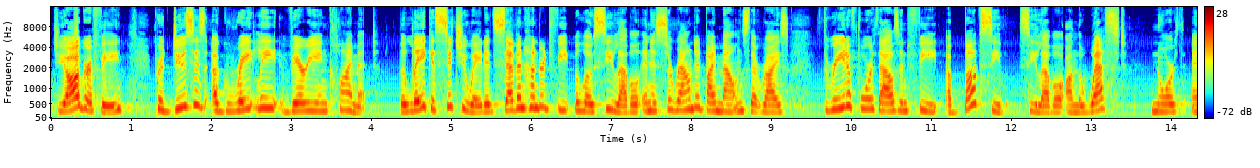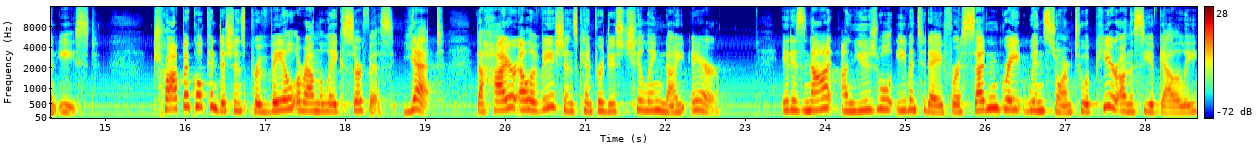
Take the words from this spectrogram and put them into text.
geography produces a greatly varying climate. The lake is situated 700 feet below sea level and is surrounded by mountains that rise three to 4,000 feet above sea, sea level on the west, north, and east. Tropical conditions prevail around the lake's surface, yet, the higher elevations can produce chilling night air. It is not unusual even today for a sudden great windstorm to appear on the Sea of Galilee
